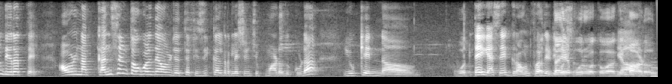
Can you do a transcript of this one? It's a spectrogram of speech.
ಒಂದು ಇರುತ್ತೆ. ಅವಳನ್ನ ಕನ್ಸೆಂಟ್ ತೊಗೊಳ್ದೆ ಅವಳ ಜೊತೆ ಫಿಸಿಕಲ್ ರಿಲೇಶನ್ಶಿಪ್ ಮಾಡೋದು ಕೂಡ ಯು ಕೆನ್ ಒತ್ತೆಗೆ take as a ground for the ಪೂರ್ವಕವಾಗಿ ಮಾಡೋದು.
